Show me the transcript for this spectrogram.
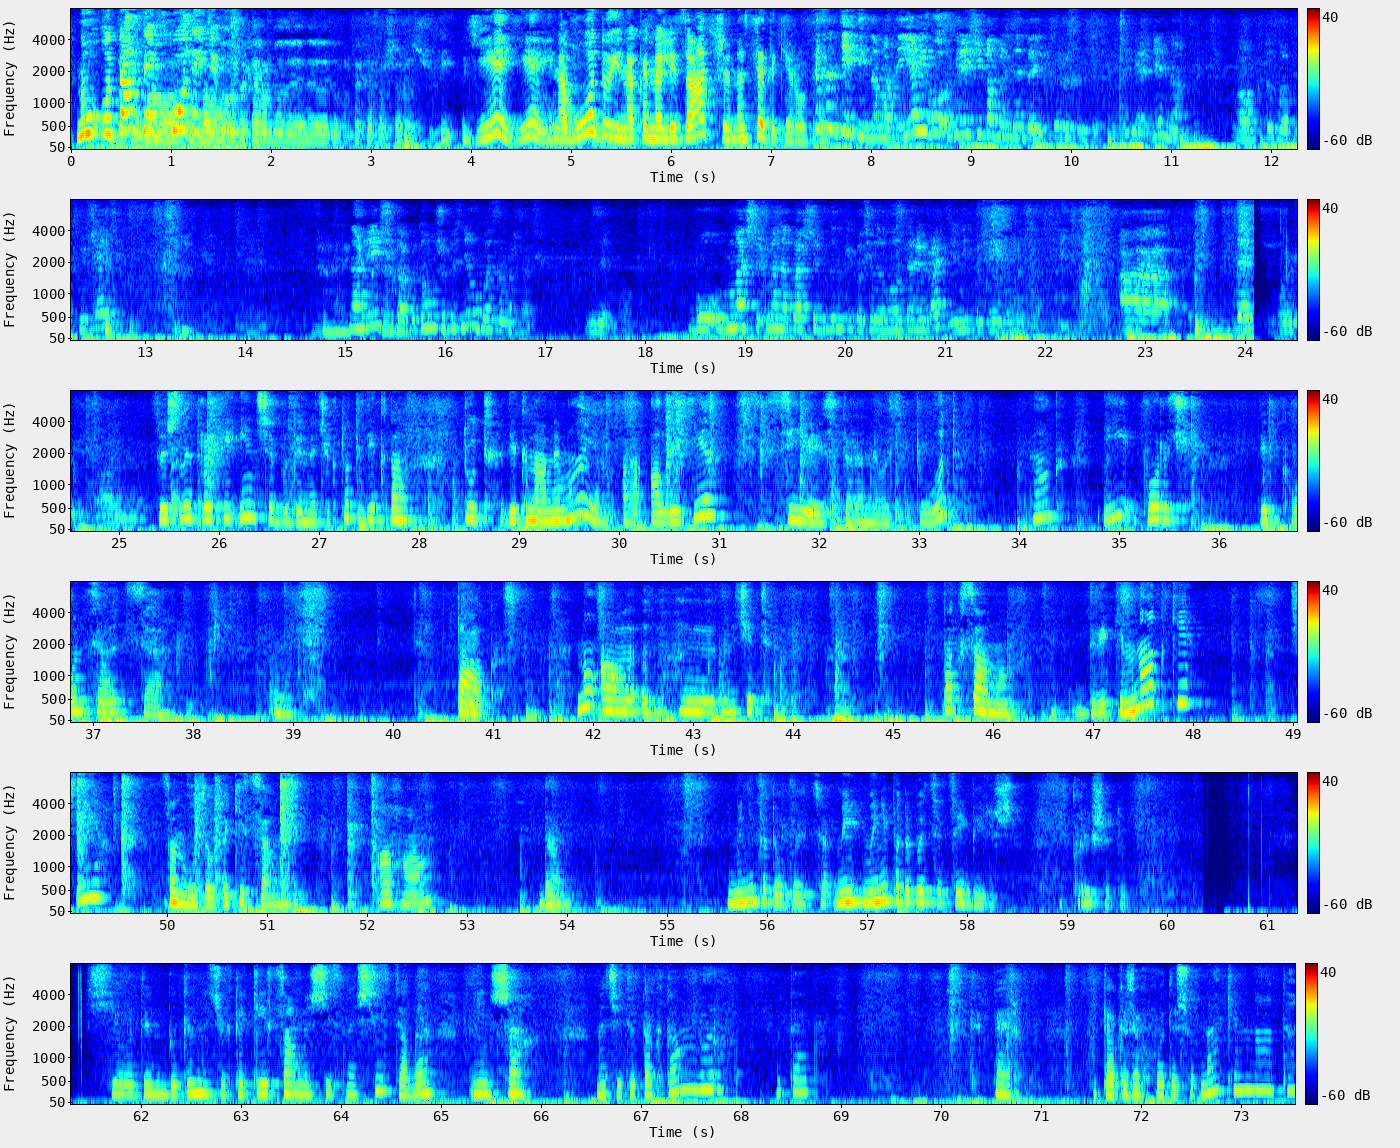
Ну, от там, де Щоб на- входить. щоб На воду таке робили, я не про таке перший раз чую. Є, є, і на воду, і на каналізацію, на все таке Це роблять. сантехнік намати. Я його гарячий кабель не даю. Це вже сантехнік. Я отдельно вам хто буде підключати на гарячий кабель, тому що без нього буде замерзати взимку. Бо в мене, в мене перші будинки почали волонтери брати, і в них почали. А де Зайшли трохи інший будиночок. Тут вікна, тут вікна немає, а, але є з цієї сторони, ось тут. Так, і поруч віконце оце. От. Так. Ну, а е, значить, так само дві кімнатки і санвузол такий самий. Ага. Да. І мені подобається. Мені подобається цей більше. І криша тут. Ще один будиночок, такий самий 6 на 6, але інша. Значить, отак тамбур. Отак. Тепер отак заходиш одна кімната.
